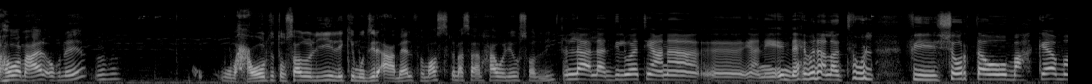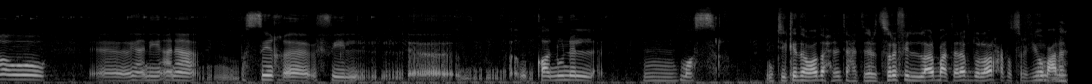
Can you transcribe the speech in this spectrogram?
هو معاه الأغنية؟ وحاولتوا توصلوا ليه؟ ليكي مدير أعمال في مصر مثلا حاول يوصل ليه؟ لا لا دلوقتي أنا آه يعني دايما على طول في شرطة ومحكمة و آه يعني أنا بصيغ آه، في قانون ال- مصر. انت كده واضح ان انت هتصرفي ال 4000 دولار هتصرفيهم على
